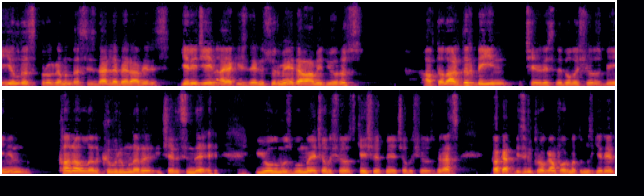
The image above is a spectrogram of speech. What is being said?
Yıldız programında sizlerle beraberiz. Geleceğin ayak izlerini sürmeye devam ediyoruz. Haftalardır beyin çevresinde dolaşıyoruz. Beynin kanalları, kıvrımları içerisinde yolumuz bulmaya çalışıyoruz, keşfetmeye çalışıyoruz biraz. Fakat bizim program formatımız geri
